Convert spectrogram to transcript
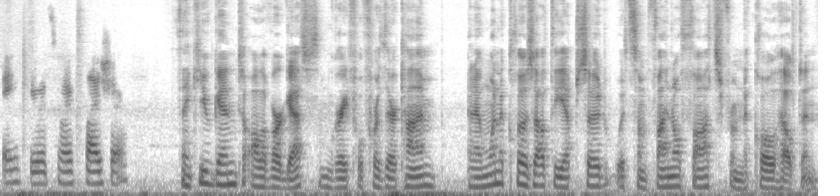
Thank you. It's my pleasure. Thank you again to all of our guests. I'm grateful for their time. And I want to close out the episode with some final thoughts from Nicole Helton.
